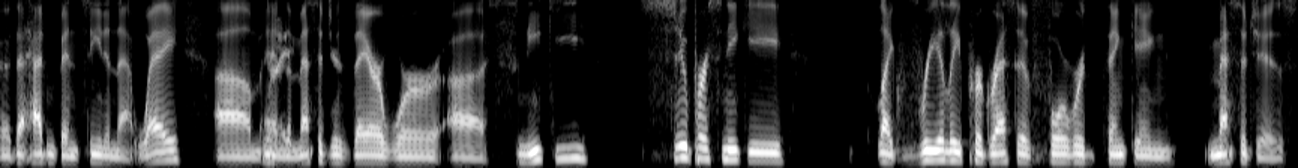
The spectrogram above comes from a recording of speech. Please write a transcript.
uh, that hadn't been seen in that way. Um and the messages there were uh sneaky super sneaky like really progressive, forward thinking messages.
